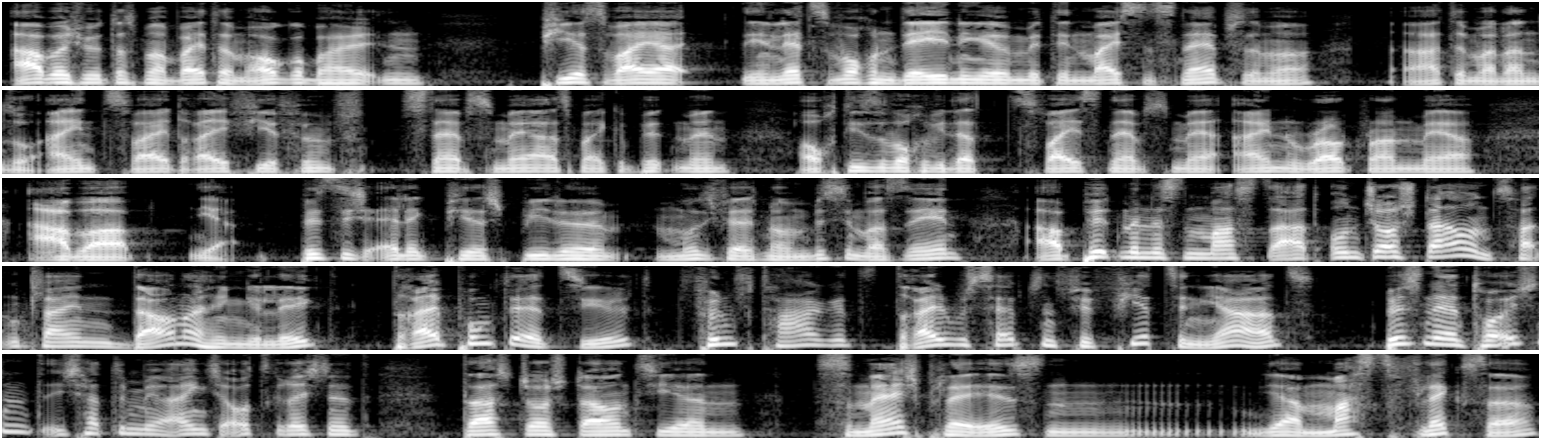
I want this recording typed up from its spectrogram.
aber ich würde das mal weiter im Auge behalten. Pierce war ja in den letzten Wochen derjenige mit den meisten Snaps immer. Da hatte man dann so ein, zwei, drei, vier, fünf Snaps mehr als Michael Pittman. Auch diese Woche wieder zwei Snaps mehr, einen Route Run mehr. Aber ja, bis ich Alec Pierce spiele, muss ich vielleicht noch ein bisschen was sehen. Aber Pittman ist ein Must-Start und Josh Downs hat einen kleinen Downer hingelegt. Drei Punkte erzielt, fünf Targets, drei Receptions für 14 Yards. Bisschen enttäuschend. Ich hatte mir eigentlich ausgerechnet, dass Josh Downs hier ein Smash-Play ist, ein ja, Must-Flexer.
